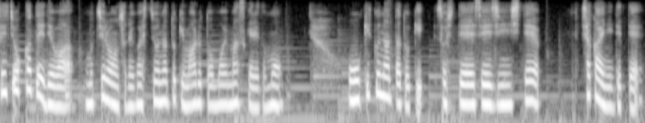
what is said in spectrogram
成長過程ではもちろんそれが必要な時もあると思いますけれども、大きくなった時、そして成人して社会に出て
